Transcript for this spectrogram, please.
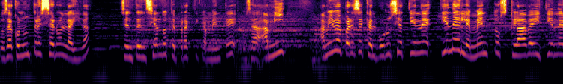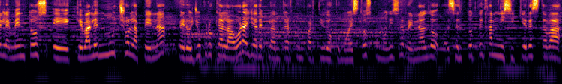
O sea, con un 3-0 en la ida. sentenciándote prácticamente. O sea, a mí, a mí me parece que el Borussia tiene, tiene elementos clave y tiene elementos eh, que valen mucho la pena, pero yo creo que a la hora ya de plantearte un partido como estos, como dice Reinaldo, es el Tottenham ni siquiera estaba,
